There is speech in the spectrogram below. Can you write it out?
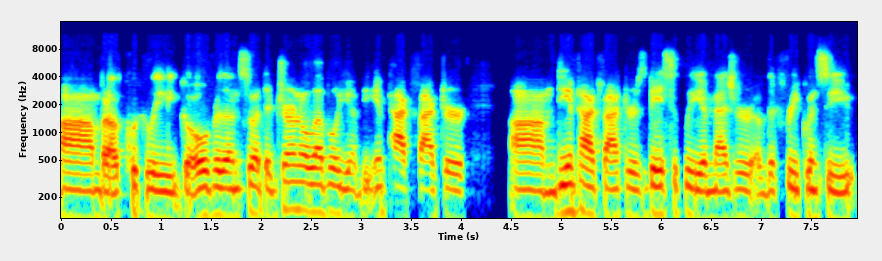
um, but I'll quickly go over them. So at the journal level, you have the impact factor. Um, the impact factor is basically a measure of the frequency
